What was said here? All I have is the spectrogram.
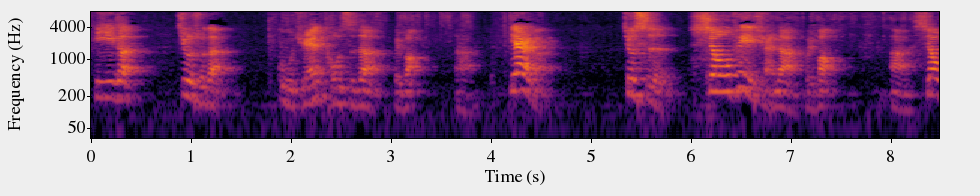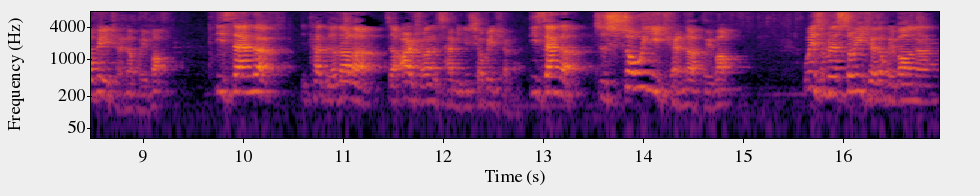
第一个就是的股权投资的回报啊，第二个就是消费权的回报啊，消费权的回报。第三个，他得到了这二十万的产品就消费权了。第三个是收益权的回报。为什么是收益权的回报呢？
